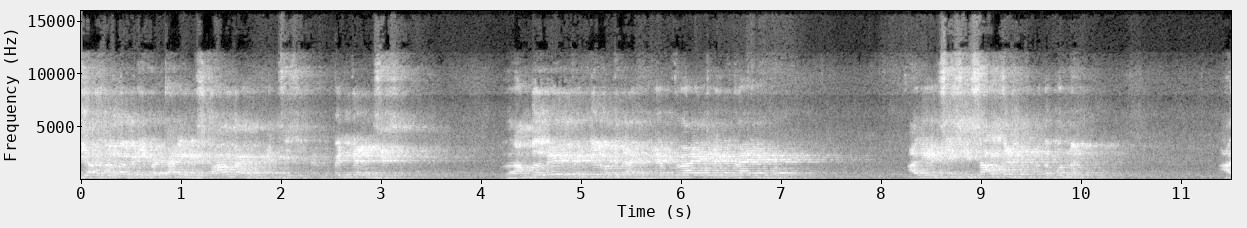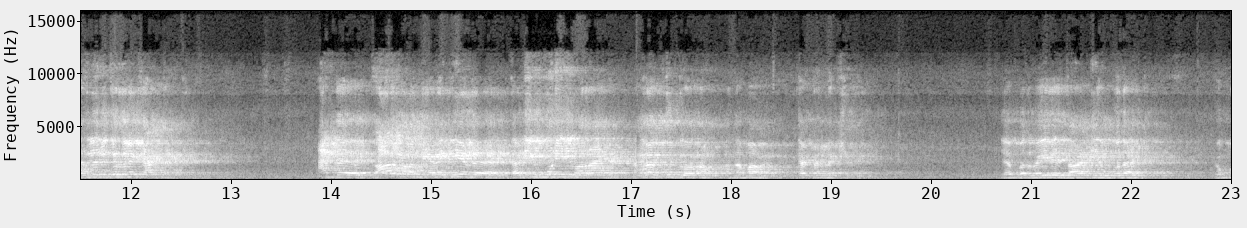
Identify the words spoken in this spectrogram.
என்சிசி அது நல்ல பெரிய பெட்டாலியன் ஸ்ட்ராங்காக இருக்கும் என்சிசி பெண்கள் என்சிசி ஒரு ஐம்பது பேர் பெண்கள் வந்துட்டாங்க லெஃப்ட் ரைட் லெஃப்ட் ரைட் அது என்சிசி சார்ஜன் அந்த பொண்ணு. அதுல இருக்கிறதுல கேப்டன் அந்த காரில் வந்து இறங்கி அந்த தடி மூடிட்டு வர்றாங்க. அதெல்லாம் கூப்பிட்டு வர்றோம். அந்த அம்மாவை. கேப்டன் லட்சுமி. எண்பது வயதை தாண்டிய மூதாட்டி ரொம்ப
